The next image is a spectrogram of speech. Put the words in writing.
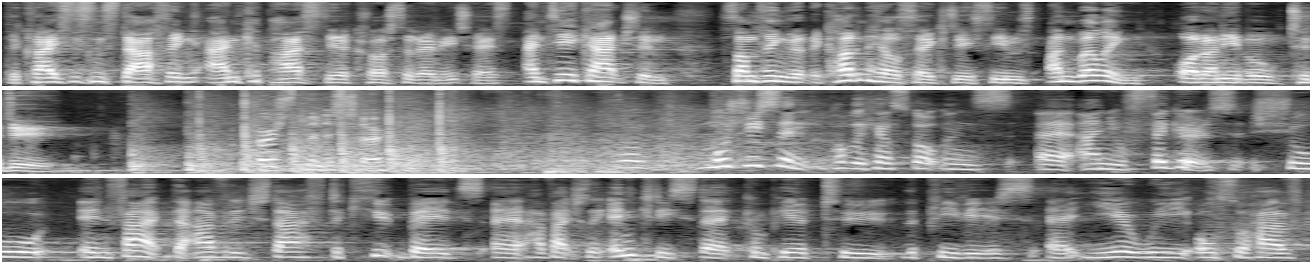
the crisis in staffing and capacity across the NHS, and take action, something that the current Health Secretary seems unwilling or unable to do? First Minister. Well, most recent Public Health Scotland's uh, annual figures show, in fact, that average staffed acute beds uh, have actually increased uh, compared to the previous uh, year. We also have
